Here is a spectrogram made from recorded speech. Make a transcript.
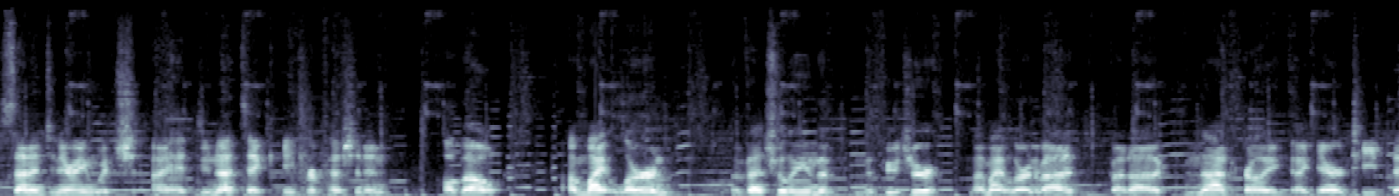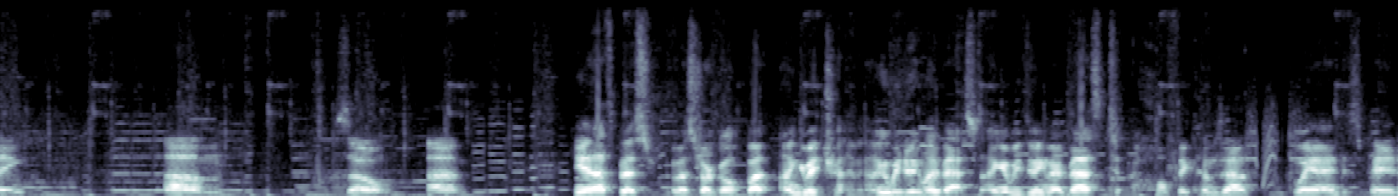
sound engineering, which I do not take a profession in, although I might learn eventually in the, in the future. I might learn about it, but uh, not really a guaranteed thing. Um, so, um, yeah, that's a bit of a struggle, but I'm gonna be trying. I'm gonna be doing my best. I'm gonna be doing my best. Hopefully, it comes out the way I anticipated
